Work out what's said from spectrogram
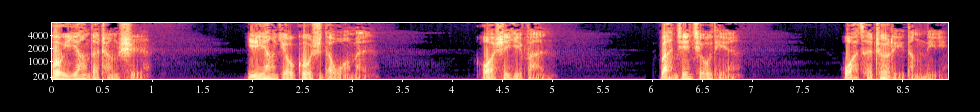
不一样的城市，一样有故事的我们。我是一凡。晚间九点，我在这里等你。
